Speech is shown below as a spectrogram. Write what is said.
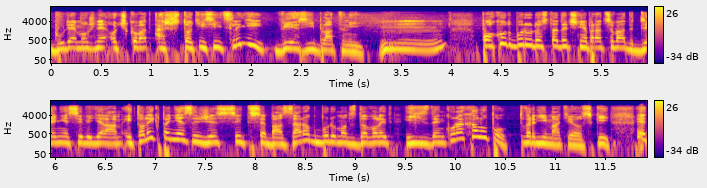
bude možné očkovat až 100 tisíc lidí, věří Blatný. Hmm. Pokud budu dostatečně pracovat, denně si vydělám i tolik peněz, že si třeba za rok budu moct dovolit jízdenku na chalupu, tvrdí Matějovský. Je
